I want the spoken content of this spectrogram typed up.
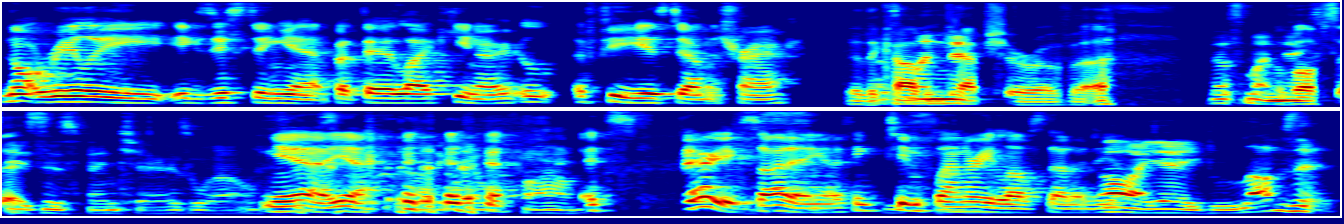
not really existing yet, but they're like you know a few years down the track. They're the that's carbon capture of. Uh, that's my next offsets. business venture as well. Yeah, yeah. it's very exciting. I think Tim Flannery loves that idea. Oh yeah, he loves it.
